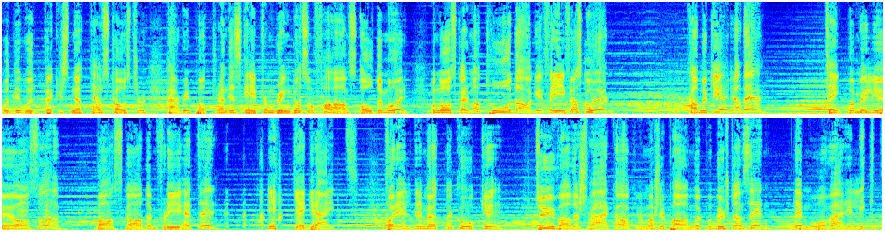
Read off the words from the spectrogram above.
Woody Woodpeckers Nuthouse Coaster, Harry Potter and Escape from Gringotts og faens oldemor. Og nå skal de ha to dager fri fra skolen! Kan du ikke gjøre det? Tenk på miljøet også, da. Hva skal de fly etter? Ikke greit. Foreldremøtene koker. Tuva hadde svær kake med marsipanlokk på bursdagen sin. Det må være likt.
